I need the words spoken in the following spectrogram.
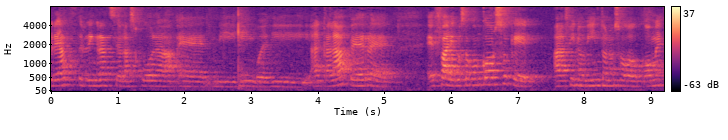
Ringrazio la scuola eh, di lingue di Alcalà per eh, eh, fare questo concorso che alla fine ho vinto, non so come,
